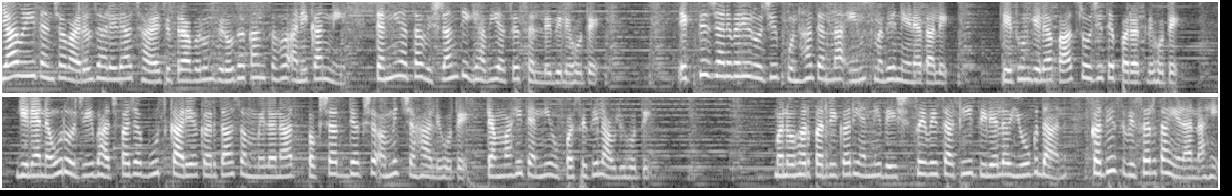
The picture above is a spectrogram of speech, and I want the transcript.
यावेळी त्यांच्या व्हायरल झालेल्या छायाचित्रावरून विरोधकांसह अनेकांनी त्यांनी आता विश्रांती घ्यावी असे सल्ले दिले होते. एकतीस जानेवारी रोजी पुन्हा त्यांना एम्समध्ये नेण्यात आले. तेथून गेल्या पाच रोजी ते परतले होते. गेल्या नऊ रोजी भाजपाच्या बूथ कार्यकर्ता संमेलनात पक्षाध्यक्ष अमित शहा आले होते. तेव्हाही त्यांनी उपस्थिती लावली होती. मनोहर पर्रीकर यांनी देशसेवेसाठी दिलेलं योगदान कधीच विसरता येणार नाही.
